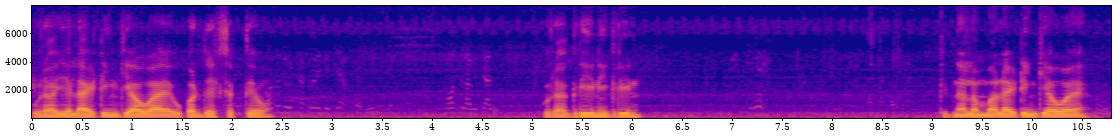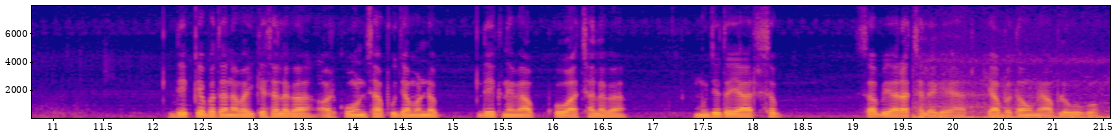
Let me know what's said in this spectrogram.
पूरा ये लाइटिंग किया हुआ है, ऊपर देख सकते हो। पूरा ग्रीन ही ग्रीन कितना लंबा लाइटिंग किया हुआ है। देख के बताना भाई कैसा लगा और कौन सा पूजा मंडप देखने में आपको अच्छा लगा। मुझे तो यार सब सब यार अच्छा लगे यार। क्या बताऊँ मैं आप लोगों को।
